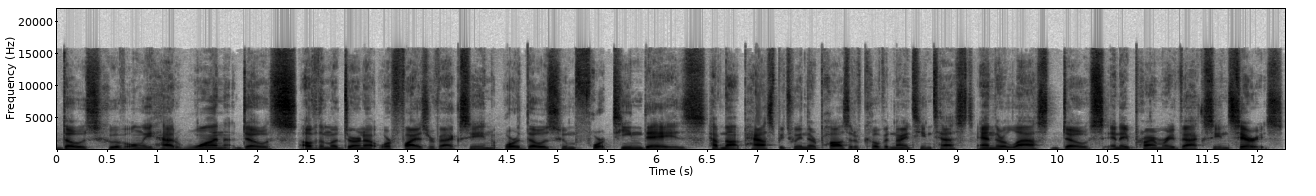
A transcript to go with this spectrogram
those who have only had one dose of the Moderna or Pfizer vaccine, or those whom 14 days have not passed between their positive COVID 19 test and their last dose in a primary vaccine series.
